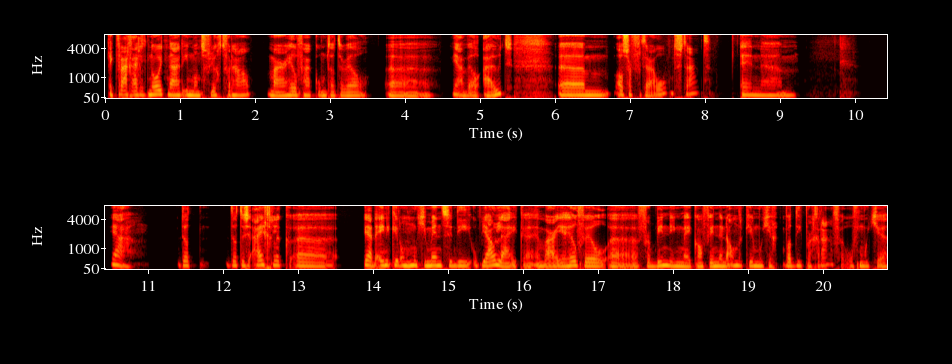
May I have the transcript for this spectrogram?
Ik vraag eigenlijk nooit naar iemands vluchtverhaal, maar heel vaak komt dat er wel, eh, ja, wel uit. Ehm, als er vertrouwen ontstaat. En ehm, ja, dat, dat is eigenlijk. eh, ja, de ene keer ontmoet je mensen die op jou lijken en waar je heel veel eh, verbinding mee kan vinden. En de andere keer moet je wat dieper graven. Of moet je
